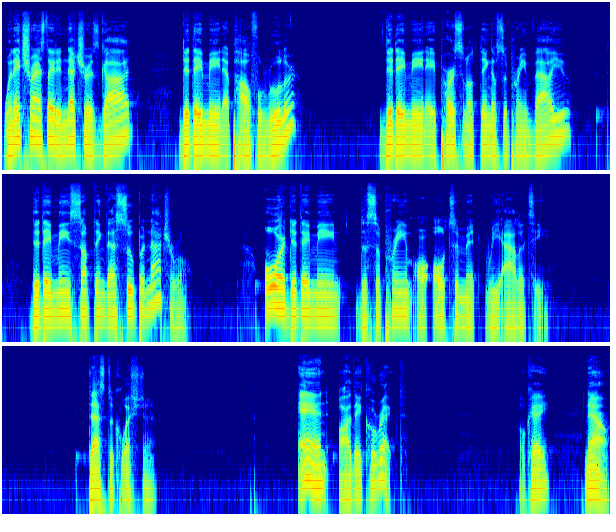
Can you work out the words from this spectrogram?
When they translated Neter as God, did they mean a powerful ruler? Did they mean a personal thing of supreme value? Did they mean something that's supernatural? Or did they mean the supreme or ultimate reality? That's the question. And are they correct? Okay? Now,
